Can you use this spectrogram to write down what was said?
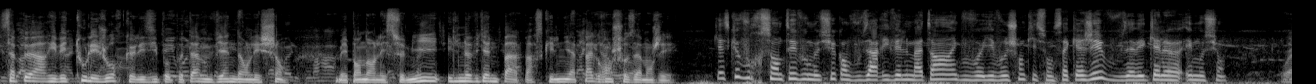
ça peut arriver tous les jours que les hippopotames viennent dans les champs. Mais pendant les semis, ils ne viennent pas parce qu'il n'y a pas grand-chose à manger. Qu'est-ce que vous ressentez, vous, monsieur, quand vous arrivez le matin et que vous voyez vos champs qui sont saccagés? Vous avez quelle euh, émotion? Quand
